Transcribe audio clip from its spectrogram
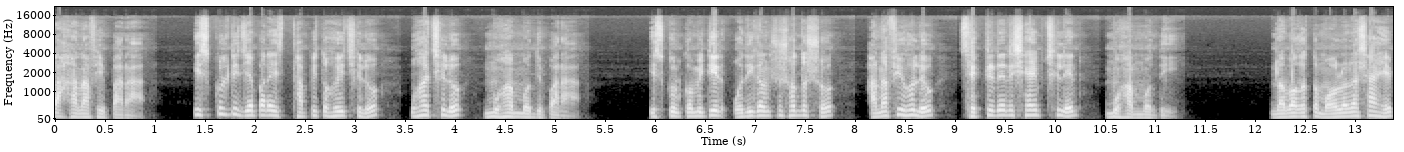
তা হানাফি পাড়া। স্কুলটি যে পাড়ায় স্থাপিত হয়েছিল, উহা ছিল মুহাম্মদী পাড়া। স্কুল কমিটির অধিকাংশ সদস্য হানাফি হলেও সেক্রেটারি সাহেব ছিলেন মুহাম্মদী। নবাগত মৌলানা সাহেব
